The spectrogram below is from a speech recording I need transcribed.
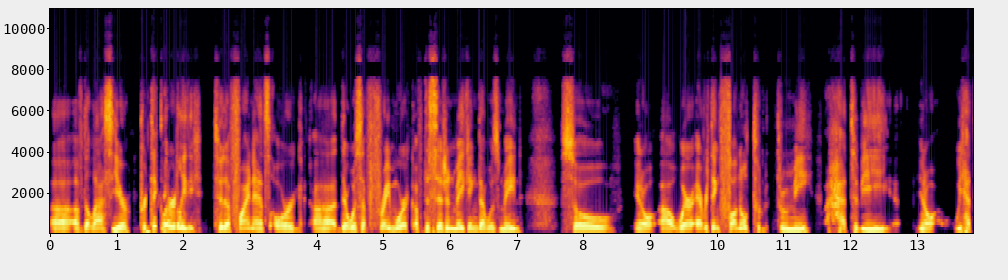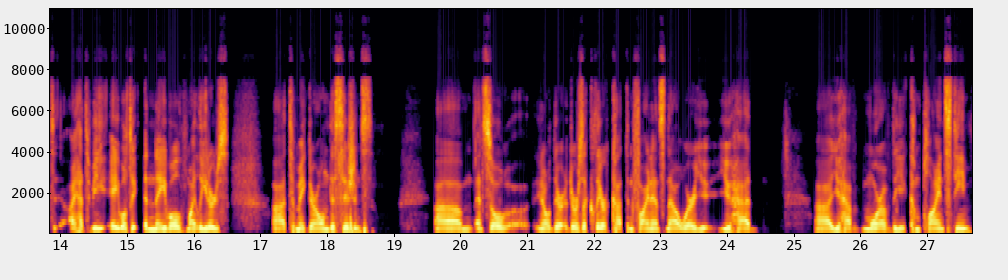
uh, of the last year. Particularly to the finance org, uh, there was a framework of decision making that was made. So you know uh, where everything funneled to, through me had to be, you know, we had to. I had to be able to enable my leaders uh, to make their own decisions um, and so, you know, there there's a clear cut in finance now where you you had uh, you have more of the compliance team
